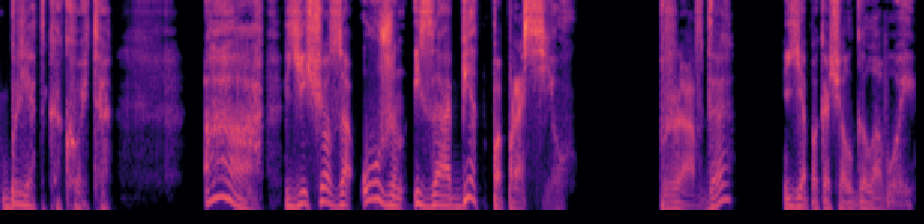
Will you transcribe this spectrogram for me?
Бред какой-то. А, еще за ужин и за обед попросил. Правда? Я покачал головой.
